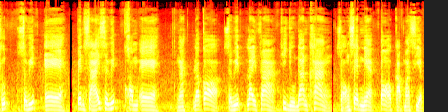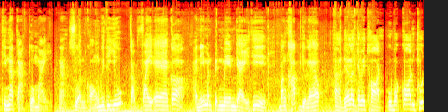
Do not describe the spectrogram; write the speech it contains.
ชุดสวิตช์แอร์เป็นสายสวิตช์คอมแอร์นะแล้วก็สวิตช์ไล่ฟ้าที่อยู่ด้านข้าง 2 เส้นเนี่ยต้องเอากลับมาเสียบที่หน้ากากตัวใหม่นะส่วนของวิทยุกับไฟแอร์ก็อันนี้มันเป็นเมนใหญ่ที่บังคับอยู่แล้วอ่าเดี๋ยวเราจะไปถอดอุปกรณ์ชุด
